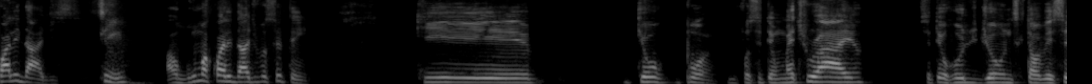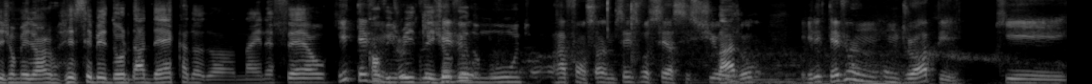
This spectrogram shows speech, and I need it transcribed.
qualidades. Sim. Alguma qualidade você tem. Que que eu, pô, você tem o Matt Ryan, você tem o Julio Jones, que talvez seja o melhor recebedor da década da, na NFL. E teve Calvin um, Ridley jogando o, muito. Rafon, só não sei se você assistiu claro. o jogo. Ele teve um, um, drop que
